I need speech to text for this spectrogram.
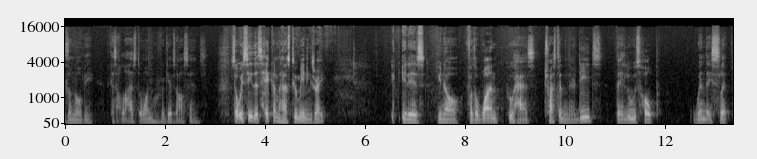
ذُنُوبِ Because Allah is the one who forgives all sins. So we see this hikam has two meanings, right? it, it is, you know, for the one who has trusted in their deeds, they lose hope when they slip.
